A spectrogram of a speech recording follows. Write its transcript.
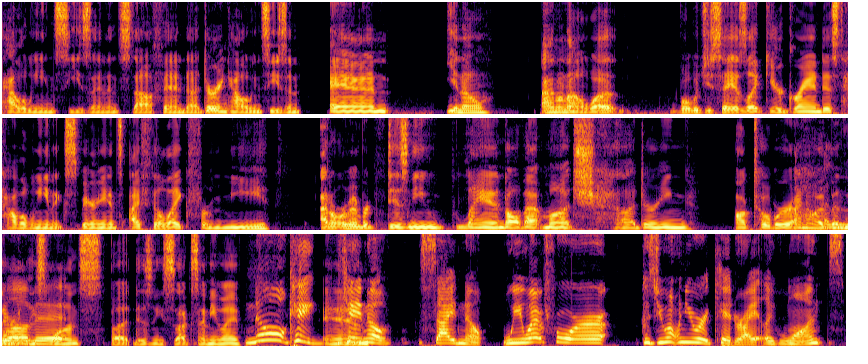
Halloween season and stuff, and uh, during Halloween season. And you know, I don't know what what would you say is like your grandest Halloween experience? I feel like for me, I don't remember Disneyland all that much uh, during October. I know I've been there at least it. once, but Disney sucks anyway. No, okay, okay, no. Side note, we went for because you went when you were a kid, right? Like once.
